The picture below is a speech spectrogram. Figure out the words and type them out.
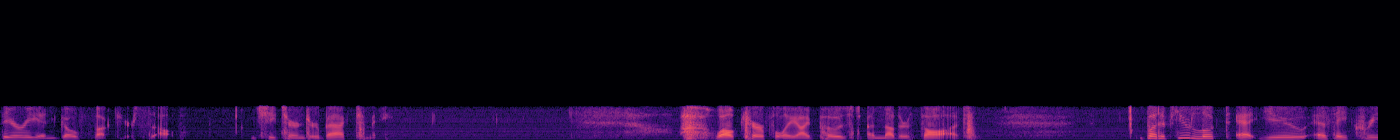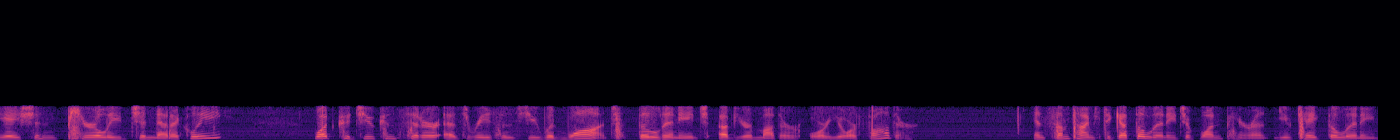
theory and go fuck yourself. And she turned her back to me. Well, carefully I posed another thought. But if you looked at you as a creation purely genetically, what could you consider as reasons you would want the lineage of your mother or your father? And sometimes to get the lineage of one parent, you take the lineage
